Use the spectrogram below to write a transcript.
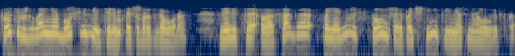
против желания был свидетелем этого разговора. На лице Аласага появилась тонкая, почти неприметная улыбка.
